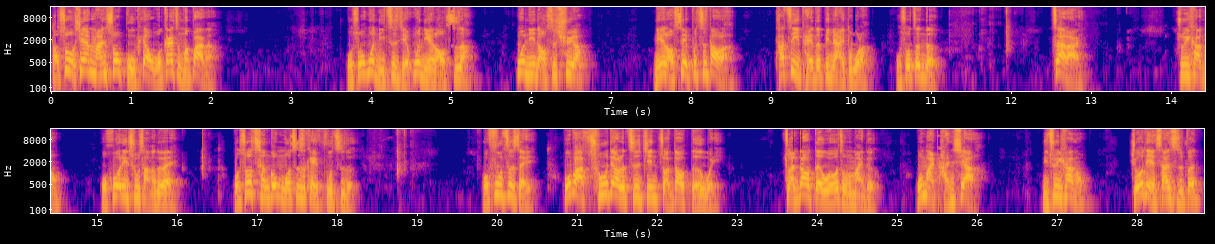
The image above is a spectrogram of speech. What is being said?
老师，我现在满手股票，我该怎么办啊？我说问你自己，问你的老师啊，问你老师去啊。你的老师也不知道了，他自己赔的比你还多了。我说真的，再来，注意看哦，我获利出场了，对不对？我说成功模式是可以复制的。我复制谁？我把出掉的资金转到德维，转到德维，我怎么买的？我买盘下了。你注意看哦。九点三十分，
